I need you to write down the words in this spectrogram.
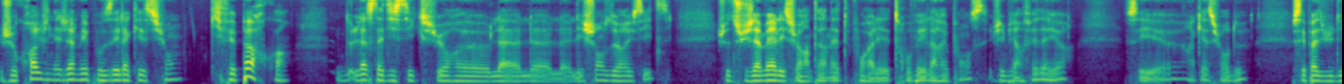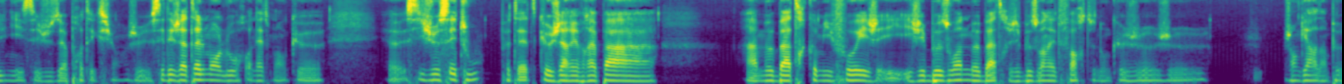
Je crois que je n'ai jamais posé la question qui fait peur, quoi. La statistique sur euh, les chances de réussite. Je ne suis jamais allé sur Internet pour aller trouver la réponse. J'ai bien fait d'ailleurs. C'est euh, un cas sur deux. C'est pas du déni, c'est juste de la protection. C'est déjà tellement lourd, honnêtement, que euh, si je sais tout, peut-être que j'arriverai pas à, me battre comme il faut et j'ai besoin de me battre, j'ai besoin d'être forte, donc je, j'en garde un peu.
